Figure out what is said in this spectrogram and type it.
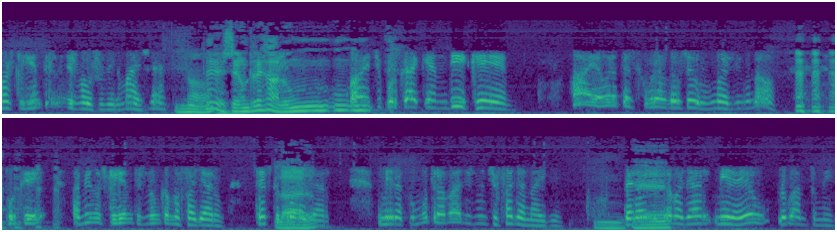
os clientes non vou subir máis eh? no. pero ese é un regalo un, un... Oye, porque hai quen di que ai, agora tens que cobrar dos euros máis digo, non porque a mí os clientes nunca me fallaron tens que claro. traballar mira, como traballes non che falla naide. Mm, pero hai eh... que traballar, mira, eu levántome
